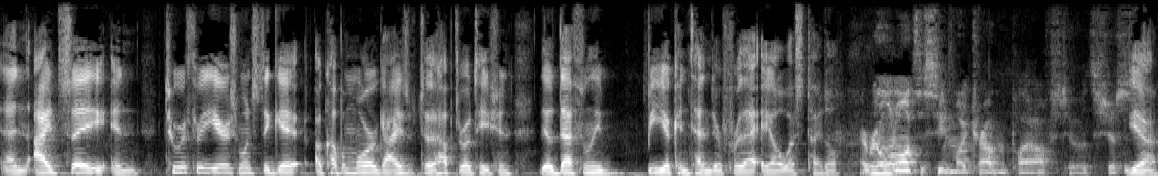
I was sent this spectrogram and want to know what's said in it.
And I'd say in two or three years, once they get a couple more guys to help the rotation, they'll definitely be a contender for that AL West title. Everyone wants to see Mike Trout in the playoffs too. It's just Yeah.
